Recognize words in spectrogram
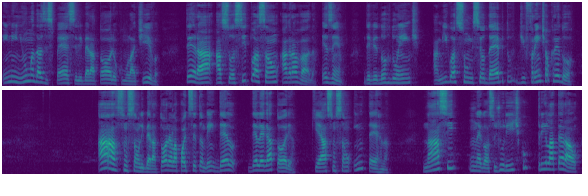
em nenhuma das espécies liberatória ou cumulativa, terá a sua situação agravada. Exemplo: devedor doente, amigo assume seu débito de frente ao credor. A assunção liberatória ela pode ser também delegatória, que é a assunção interna. Nasce um negócio jurídico trilateral.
